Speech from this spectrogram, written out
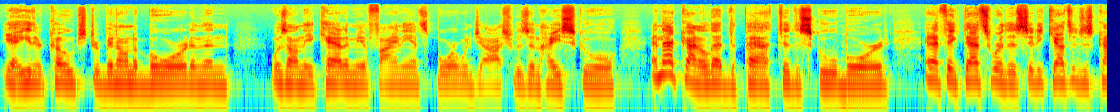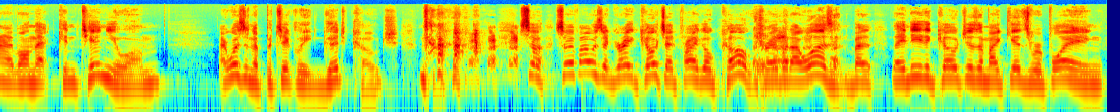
yeah, either coached or been on the board, and then was on the Academy of Finance board when Josh was in high school, and that kind of led the path to the school board. And I think that's where the city council just kind of on that continuum I wasn't a particularly good coach. so so if I was a great coach, I'd probably go coach, right? But I wasn't. But they needed coaches, and my kids were playing.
